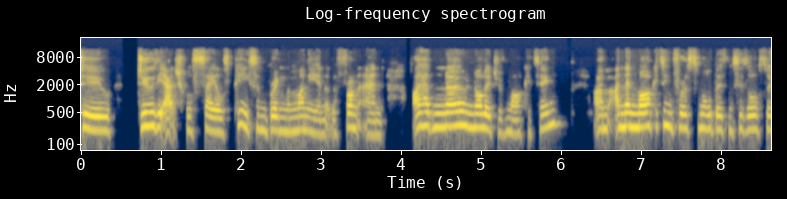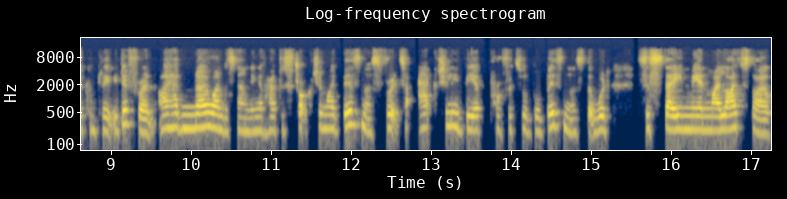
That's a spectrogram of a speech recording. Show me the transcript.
to do the actual sales piece and bring the money in at the front end. I had no knowledge of marketing. Um, and then marketing for a small business is also completely different. I had no understanding of how to structure my business for it to actually be a profitable business that would sustain me and my lifestyle.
